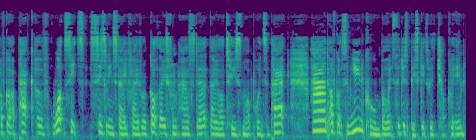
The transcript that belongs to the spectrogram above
I've got a pack of Wotsits sizzling steak flavour. I've got those from Asda. They are two smart points a pack. And I've got some unicorn bites. They're just biscuits with chocolate in.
